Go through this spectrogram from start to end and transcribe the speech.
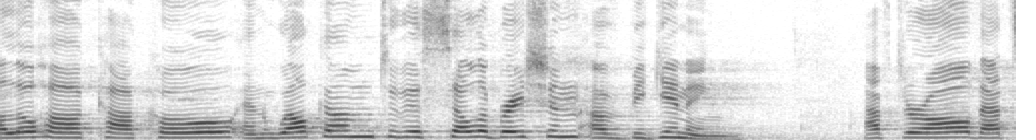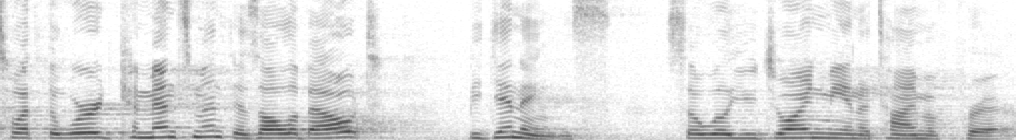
Aloha kakou, and welcome to this celebration of beginning. After all, that's what the word commencement is all about beginnings. So, will you join me in a time of prayer?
